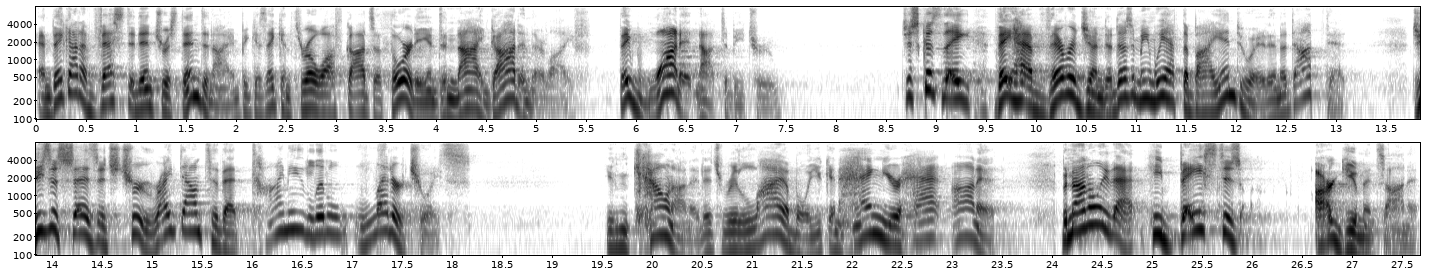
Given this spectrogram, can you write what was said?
and they got a vested interest in denying because they can throw off God's authority and deny God in their life. They want it not to be true. Just because they, they have their agenda doesn't mean we have to buy into it and adopt it. Jesus says it's true, right down to that tiny little letter choice. You can count on it, it's reliable. You can hang your hat on it. But not only that, he based his arguments on it.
